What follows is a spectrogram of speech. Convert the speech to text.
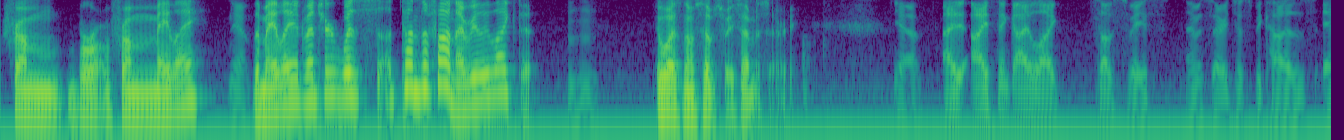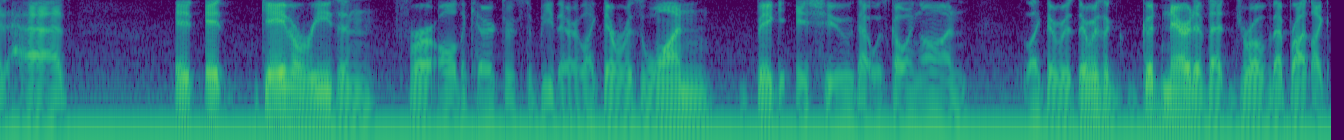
from from Melee, Yeah. the Melee adventure was uh, tons of fun. I really liked it. hmm It was no subspace emissary. Yeah. I I think I like Subspace Emissary just because it had it it gave a reason for all the characters to be there. Like there was one big issue that was going on. Like there was there was a good narrative that drove that brought like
